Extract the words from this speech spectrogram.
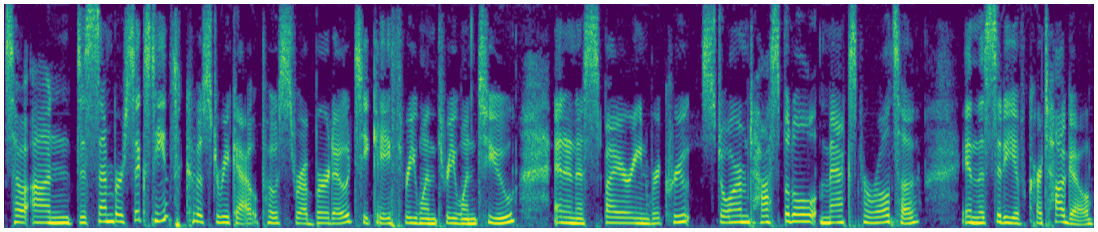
So on December 16th, Costa Rica outpost Roberto, TK31312, and an aspiring recruit stormed Hospital Max Peralta in the city of Cartago.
